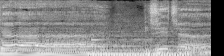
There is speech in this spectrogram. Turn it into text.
देखने जी जा जी जा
